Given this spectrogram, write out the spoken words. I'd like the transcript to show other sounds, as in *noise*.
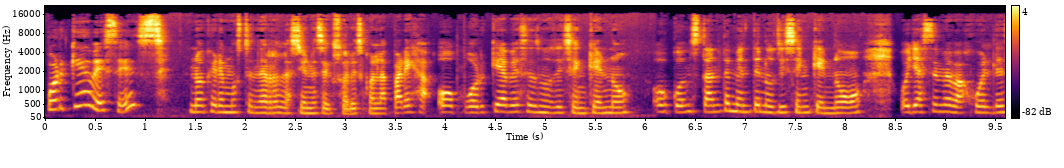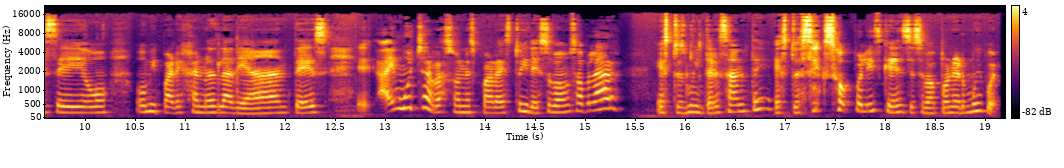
¿Por qué a veces no queremos tener relaciones sexuales con la pareja? ¿O por qué a veces nos dicen que no? ¿O constantemente nos dicen que no? ¿O ya se me bajó el deseo? ¿O mi pareja no es la de antes? Eh, hay muchas razones para esto y de eso vamos a hablar. Esto es muy interesante, esto es *laughs* Sexópolis, quédense, se va a poner muy bueno.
